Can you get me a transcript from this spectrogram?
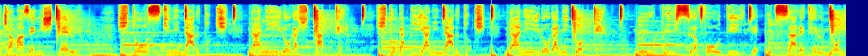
ごちゃ混ぜにしてるよ。人を好きになるとき何色が光ってる。人が嫌になるとき何色が濁ってる。ムービーすら 4D で映されてるのに。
